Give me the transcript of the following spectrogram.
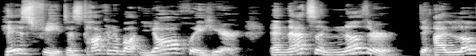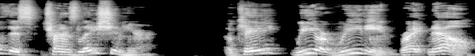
his feet. It's talking about Yahweh here. And that's another thing. I love this translation here. Okay. We are reading right now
